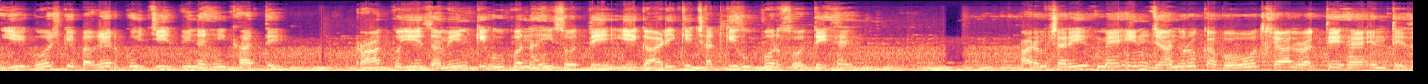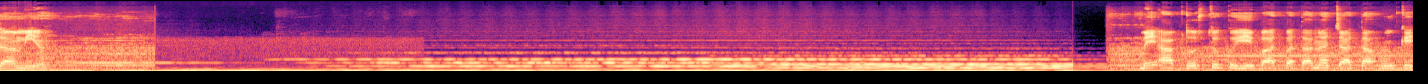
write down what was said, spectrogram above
یہ گوشت کے بغیر کوئی چیز بھی نہیں کھاتے۔ رات کو یہ زمین کے اوپر نہیں سوتے، یہ گاڑی کی چھت کے اوپر سوتے ہیں۔ حرم شریف میں ان جانوروں کا بہت خیال رکھتے ہیں انتظامیہ۔ آپ دوستوں کو یہ بات بتانا چاہتا ہوں کہ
